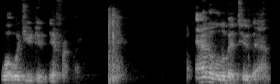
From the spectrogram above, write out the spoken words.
what would you do differently? Add a little bit to that.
